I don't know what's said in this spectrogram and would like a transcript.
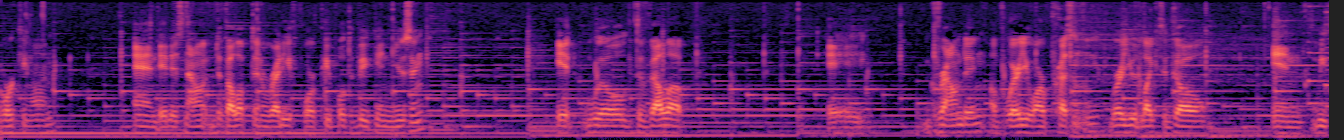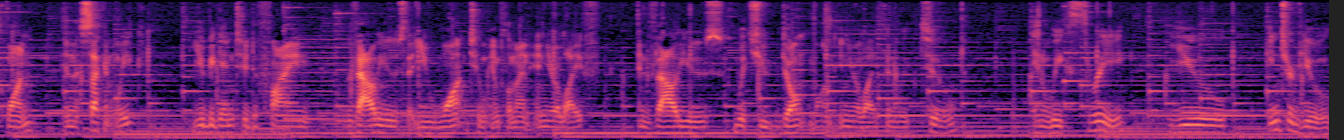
working on, and it is now developed and ready for people to begin using. It will develop a grounding of where you are presently, where you'd like to go in week one. In the second week, you begin to define values that you want to implement in your life and values which you don't want in your life in week two. In week three, you interview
